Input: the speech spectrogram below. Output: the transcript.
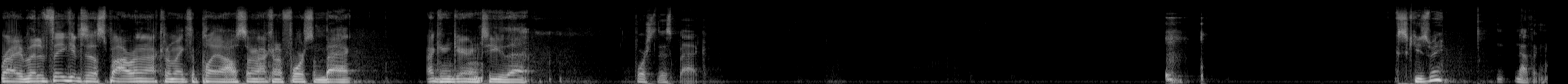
Right. But if they get to a spot where they're not going to make the playoffs, they're not going to force them back. I can guarantee you that. Force this back. Excuse me? Nothing.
